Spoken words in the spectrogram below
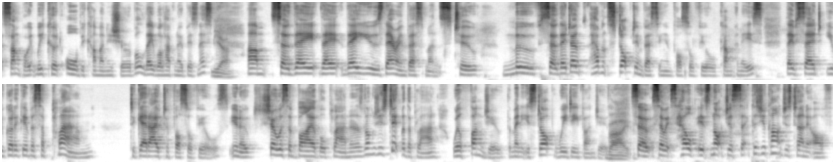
at some point we could all become uninsurable they will have no business Yeah. um, so they they they use their investments to move so they don't haven't stopped investing in fossil fuel companies they've said you've got to give us a plan to get out of fossil fuels. You know, show us a viable plan, and as long as you stick with the plan, we'll fund you. The minute you stop, we defund you. Right. So, so it's help. It's not just because you can't just turn it off.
